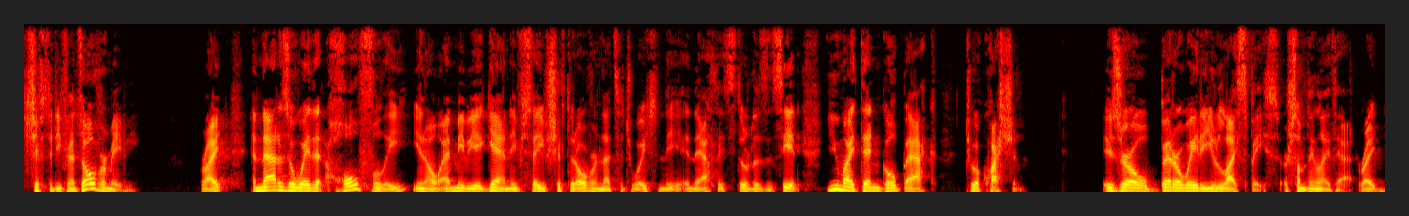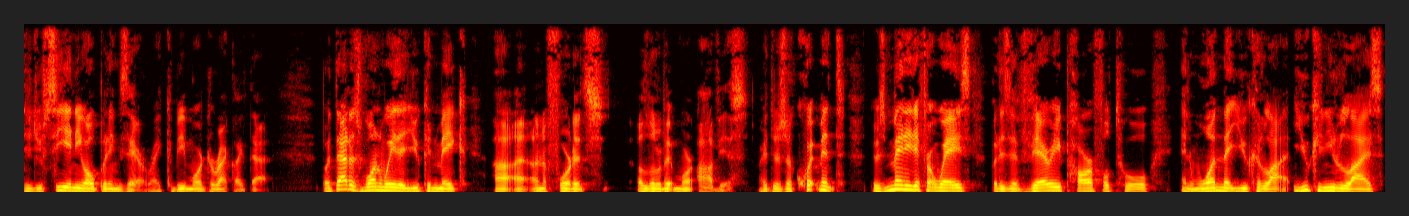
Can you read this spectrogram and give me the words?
Shift the defense over, maybe. Right. And that is a way that hopefully, you know, and maybe again, if you say you shifted over in that situation, the and the athlete still doesn't see it, you might then go back to a question. Is there a better way to utilize space or something like that? Right. Did you see any openings there? Right. Could be more direct like that. But that is one way that you can make uh, an affordance a little bit more obvious, right? There's equipment, there's many different ways, but it's a very powerful tool and one that you li- you can utilize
